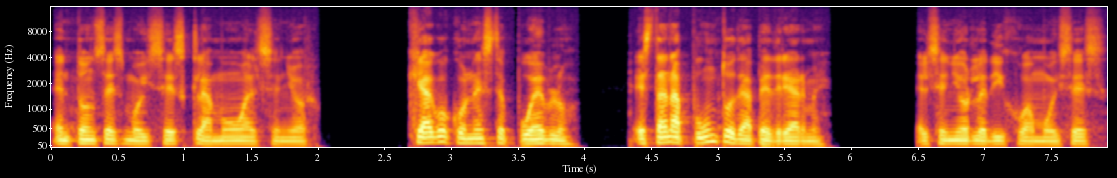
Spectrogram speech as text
Entonces Moisés clamó al Señor. ¿Qué hago con este pueblo? Están a punto de apedrearme. El Señor le dijo a Moisés,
